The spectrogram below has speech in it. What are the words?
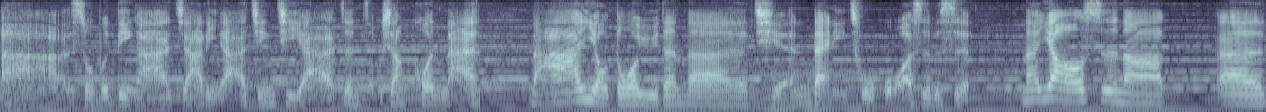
啊，说不定啊，家里啊，经济啊，正走向困难，哪有多余的呢？钱带你出国是不是？那要是呢，呃，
